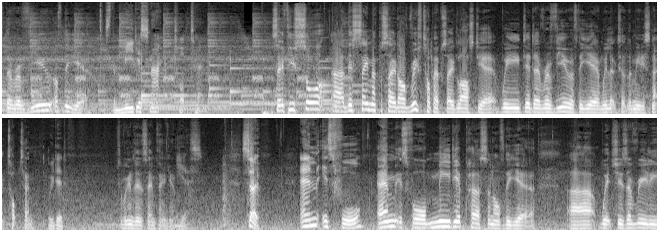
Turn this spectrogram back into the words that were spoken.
the review of the year. It's the Media Snack Top 10. So, if you saw uh, this same episode, our rooftop episode last year, we did a review of the year and we looked at the Media Snack Top 10. We did. So, we're going to do the same thing again. Yes. So, M is for M is for Media Person of the Year, uh, which is a really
